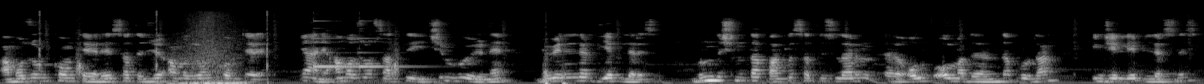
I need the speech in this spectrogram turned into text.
Amazon.com.tr, satıcı Amazon.com.tr. Yani Amazon sattığı için bu ürüne güvenilir diyebiliriz. Bunun dışında farklı satıcıların e, olup olmadığını da buradan inceleyebilirsiniz.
